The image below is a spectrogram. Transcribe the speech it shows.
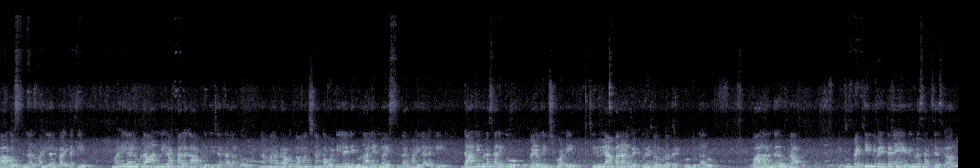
బాగా వస్తున్నారు మహిళలు బయటకి. మహిళలు కూడా అన్ని రకాలుగా అభివృద్ధి చెందాలని కోరుకుంటున్నాం. మన ప్రభుత్వం వచ్చినాక వడ్డీ లేని రుణాలు ఎన్నో ఇస్తున్నారు మహిళలకి. దాన్ని కూడా సరిగ్గా ఉపయోగించుకోండి. చిరు వ్యాపారాలు పెట్టుకునేటోళ్ళు కూడా పెట్టుకుంటున్నారు. వాళ్ళందరూ కూడా ఇప్పుడు పెట్టింది వెంటనే ఏది కూడా సక్సెస్ కాదు.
